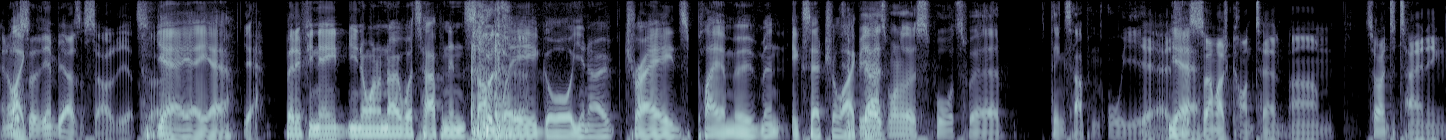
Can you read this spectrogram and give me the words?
And like- also, the NBA hasn't started yet. So yeah, yeah, yeah, Yeah. But if you need, you don't want to know what's happening in some league or you know trades, player movement, etc. like NBA that. is one of those sports where things happen all year. yeah, it's Yeah. just so much content. Um, so entertaining,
